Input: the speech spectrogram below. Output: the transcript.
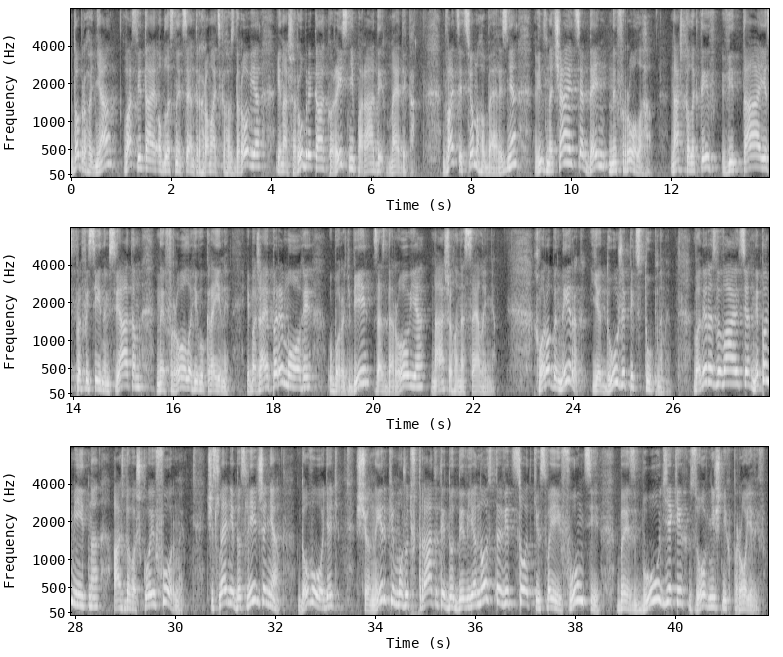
Доброго дня! Вас вітає обласний центр громадського здоров'я і наша рубрика Корисні паради медика. 27 березня відзначається День нефролога. Наш колектив вітає з професійним святом нефрологів України і бажає перемоги у боротьбі за здоров'я нашого населення. Хвороби нирок є дуже підступними. Вони розвиваються непомітно аж до важкої форми. Численні дослідження доводять, що нирки можуть втратити до 90% своєї функції без будь-яких зовнішніх проявів.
